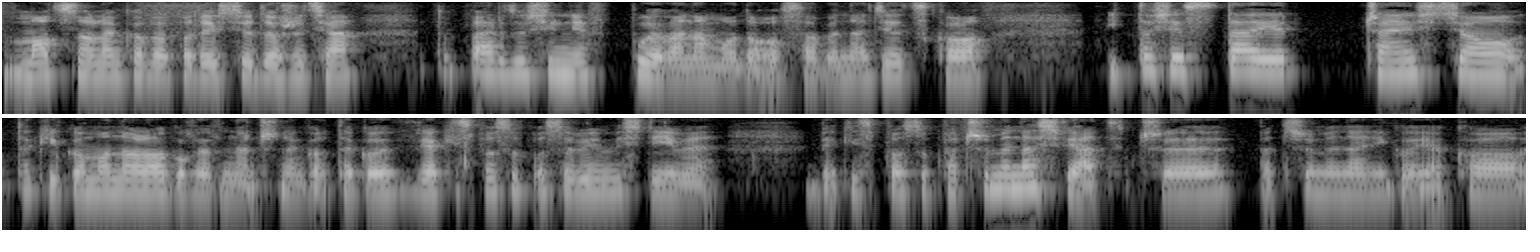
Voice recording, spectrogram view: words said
mocno lękowe podejście do życia, to bardzo silnie wpływa na młodą osobę, na dziecko. I to się staje częścią takiego monologu wewnętrznego, tego w jaki sposób o sobie myślimy, w jaki sposób patrzymy na świat, czy patrzymy na niego jako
